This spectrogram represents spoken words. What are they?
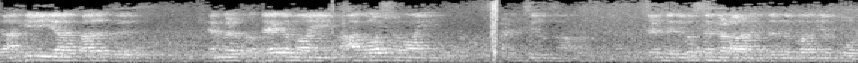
ജാഹിലിയ കാലത്ത് ഞങ്ങൾ പ്രത്യേകമായി ആഘോഷമായി പഠിച്ചിരുന്ന രണ്ട് ദിവസങ്ങളാണ് ഇതെന്ന് പറഞ്ഞപ്പോൾ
